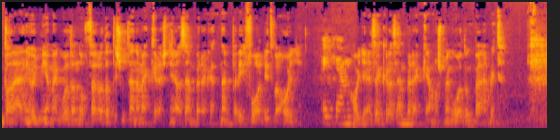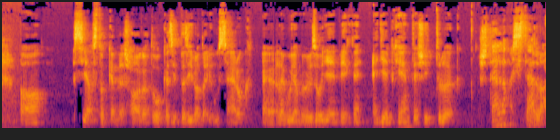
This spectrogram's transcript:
találni, hogy mi a megoldandó feladat, és utána megkeresni az embereket, nem pedig fordítva, hogy, Igen. hogy ezekkel az emberekkel most megoldunk bármit. A Sziasztok, kedves hallgatók! Ez itt az Irodai Huszárok, eh, legújabb egyébként- egyébként, és itt ülök. Stella vagy Stella?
